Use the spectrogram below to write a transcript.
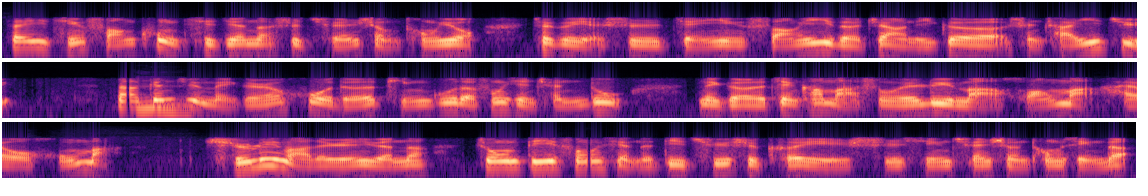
在疫情防控期间呢是全省通用，这个也是检验防疫的这样的一个审查依据。那根据每个人获得评估的风险程度，那个健康码分为绿码、黄码还有红码。持绿码的人员呢，中低风险的地区是可以实行全省通行的。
